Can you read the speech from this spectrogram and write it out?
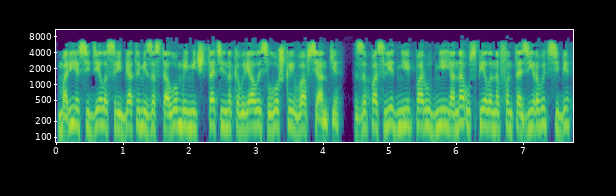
Мария сидела с ребятами за столом и мечтательно ковырялась ложкой в овсянке. За последние пару дней она успела нафантазировать себе,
